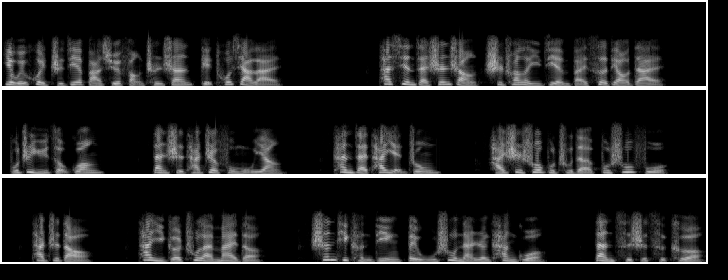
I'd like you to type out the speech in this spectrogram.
叶维会直接把雪纺衬衫给脱下来。他现在身上是穿了一件白色吊带，不至于走光，但是他这副模样。看在他眼中，还是说不出的不舒服。他知道，他一个出来卖的，身体肯定被无数男人看过，但此时此刻，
